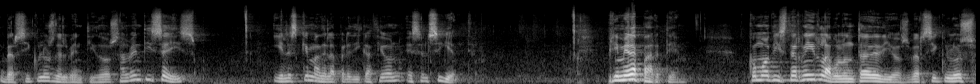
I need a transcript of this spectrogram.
versículos del 22 al 26, y el esquema de la predicación es el siguiente. Primera parte, ¿cómo discernir la voluntad de Dios? Versículos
